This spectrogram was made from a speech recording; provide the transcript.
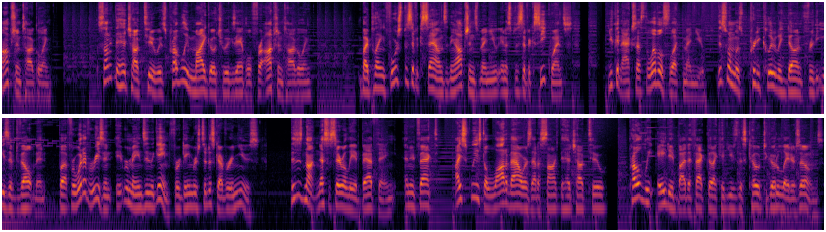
option toggling. Sonic the Hedgehog 2 is probably my go-to example for option toggling. By playing four specific sounds in the options menu in a specific sequence, you can access the level select menu. This one was pretty clearly done for the ease of development, but for whatever reason, it remains in the game for gamers to discover and use. This is not necessarily a bad thing, and in fact, I squeezed a lot of hours out of Sonic the Hedgehog 2, probably aided by the fact that I could use this code to go to later zones.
